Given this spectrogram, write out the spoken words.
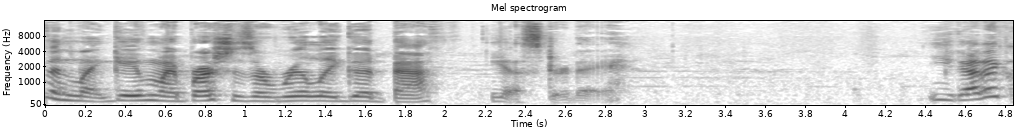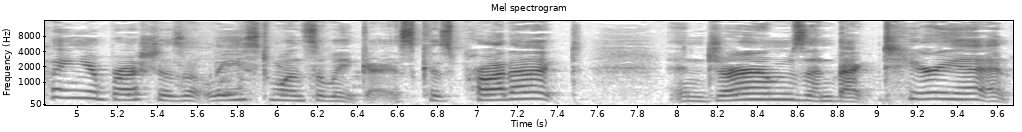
Even like gave my brushes a really good bath yesterday. You got to clean your brushes at least once a week, guys, because product and germs and bacteria and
